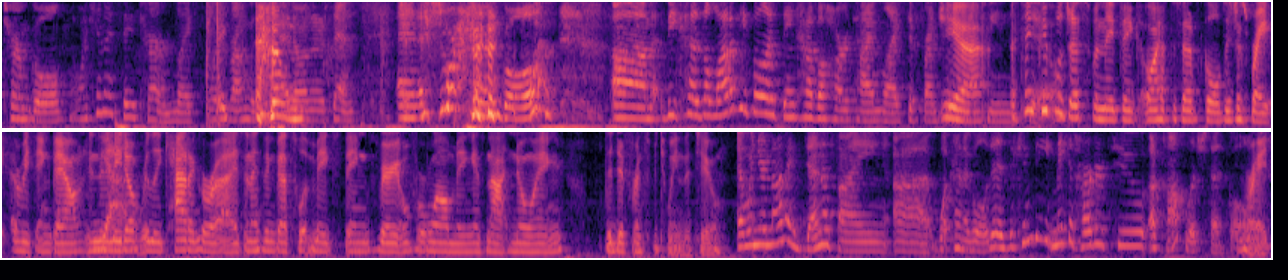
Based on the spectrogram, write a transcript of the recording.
term goal. Why can't I say term? Like, what's wrong with me? I don't understand. And a short term goal. Um, because a lot of people, I think, have a hard time like differentiating Yeah, between the I think two. people just when they think, "Oh, I have to set up goals," they just write everything down, and then they don't really categorize. And I think that's what makes things very overwhelming is not knowing the difference between the two. And when you're not identifying uh, what kind of goal it is, it can be make it harder to accomplish said goal. Right.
